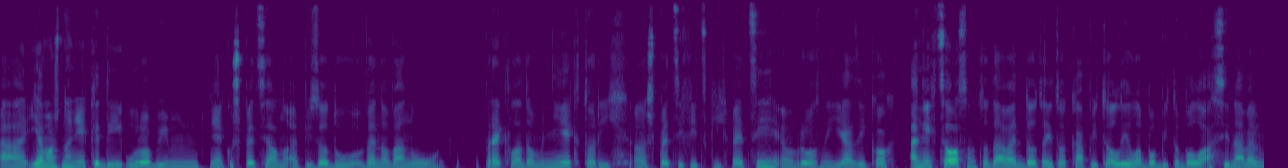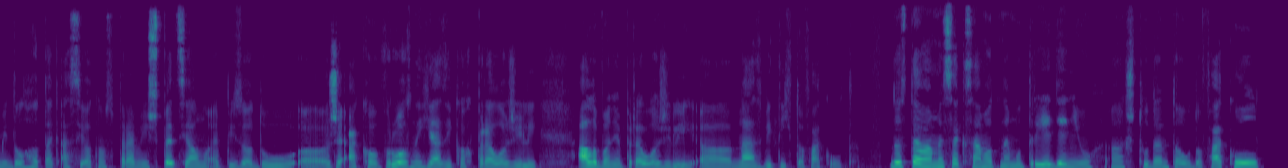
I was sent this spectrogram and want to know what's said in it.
A ja možno niekedy urobím nejakú špeciálnu epizódu venovanú prekladom niektorých e, špecifických vecí v rôznych jazykoch. A nechcela som to dávať do tejto kapitoly, lebo by to bolo asi na veľmi dlho, tak asi o tom spravím špeciálnu epizódu, e, že ako v rôznych jazykoch preložili alebo nepreložili e, názvy týchto fakult. Dostávame sa k samotnému triedeniu e, študentov do fakult.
